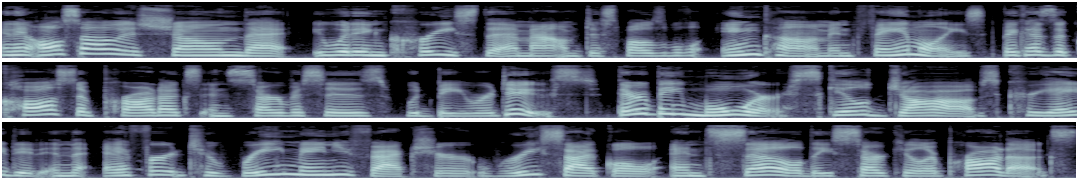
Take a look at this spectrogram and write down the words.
And it also is shown that it would increase the amount of disposable income in families because the cost of products and services would be reduced. There would be more skilled jobs created in the effort to remanufacture, recycle, and sell these circular products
